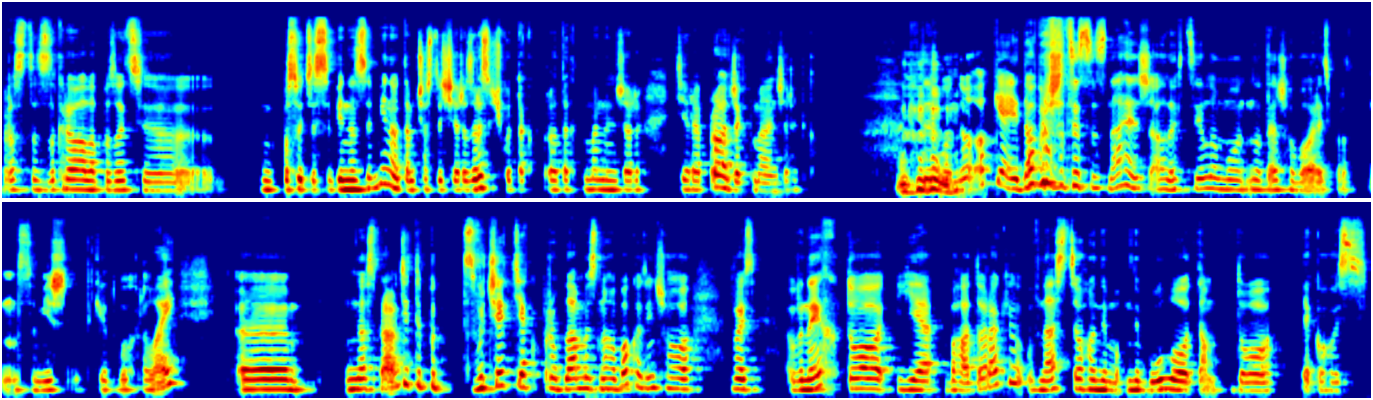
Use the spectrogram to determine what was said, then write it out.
просто закривала позицію. По суті, собі на заміну, там часто через рисочку так продакт менеджер проджект менеджер. Типу, ну окей, добре, що ти це знаєш, але в цілому ну, теж говорить про суміжні таких двох ролей. Е, Насправді, типу, звучить як проблема з одного боку, з іншого, дивись, в них то є багато років, в нас цього не не було там до якогось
